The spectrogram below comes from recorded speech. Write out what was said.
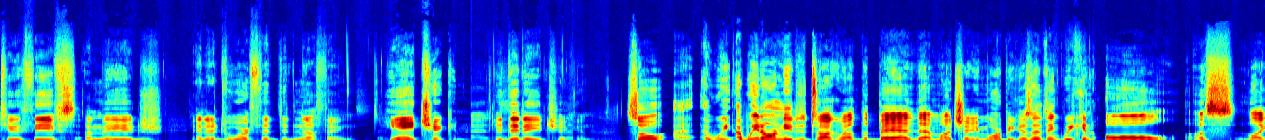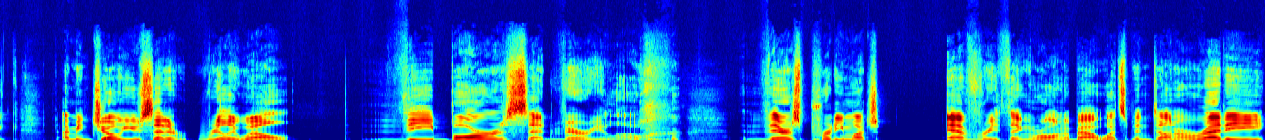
two thieves, a mage, and a dwarf that did nothing. He ate chicken. He did eat chicken. So uh, we we don't need to talk about the bad that much anymore because I think we can all us like I mean Joe you said it really well. The bar is set very low. There's pretty much everything wrong about what's been done already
